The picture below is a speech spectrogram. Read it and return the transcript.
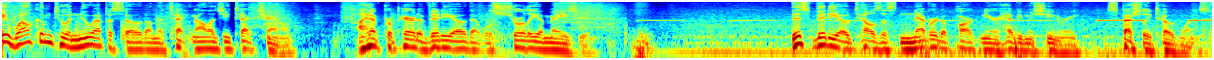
Hey, welcome to a new episode on the Technology Tech channel. I have prepared a video that will surely amaze you. This video tells us never to park near heavy machinery, especially towed ones.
